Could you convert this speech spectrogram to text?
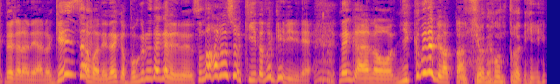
だからね、あの、源さんはね、なんか僕の中で、ね、その話を聞いた時にね、なんかあの、憎めなくなったんですよね、本当に。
